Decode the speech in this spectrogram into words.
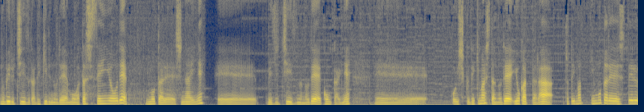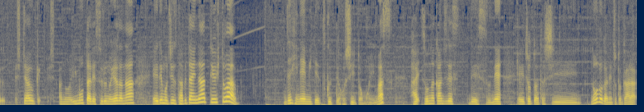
伸びるチーズができるのでもう私専用で胃もたれしないねえー、ベジチーズなので今回ね、えー、美味しくできましたのでよかったらちょっと今胃もたれしてるしちゃうあの胃もたれするの嫌だな、えー、でもチーズ食べたいなっていう人は是非ね見て作ってほしいと思います。はいそんな感じですですね、えー、ちょっと私喉がねちょっとガラ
